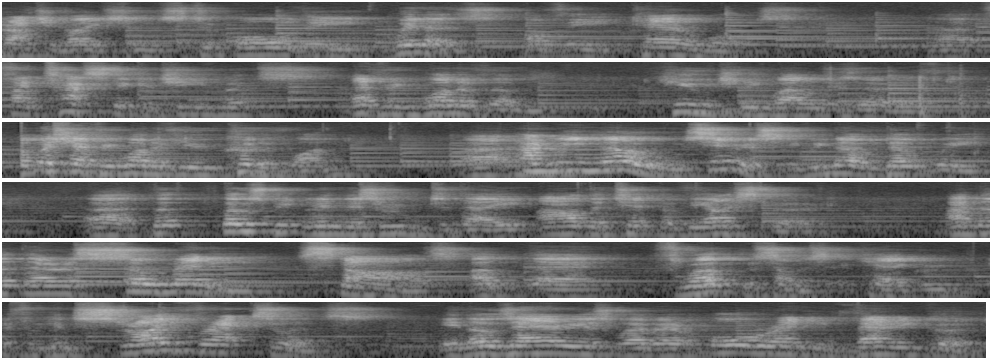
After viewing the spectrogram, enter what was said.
Congratulations to all the winners of the Care Awards. Uh, fantastic achievements, every one of them hugely well deserved. I wish every one of you could have won. Uh, and we know, seriously, we know, don't we, uh, that those people in this room today are the tip of the iceberg. And that there are so many stars out there throughout the Somerset Care Group. If we can strive for excellence in those areas where we're already very good,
